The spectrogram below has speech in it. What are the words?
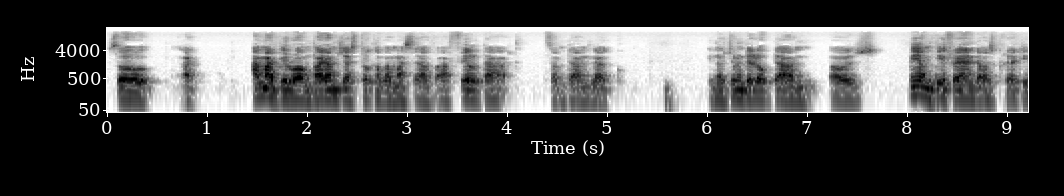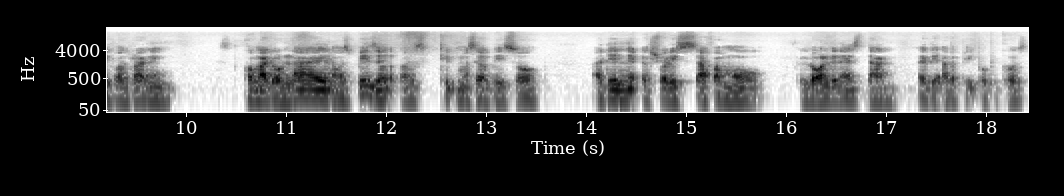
So I, I might be wrong, but I'm just talking about myself. I feel that sometimes, like, you know, during the lockdown, I was me, I'm different. I was creative. I was running Command online. I was busy. I was keeping myself busy. So I didn't actually suffer more loneliness than maybe other people because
